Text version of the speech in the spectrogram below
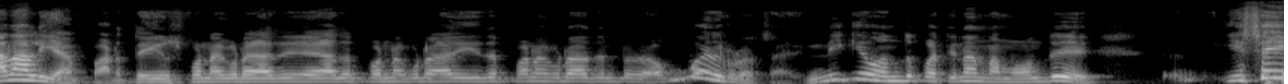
ஆனால் என் படத்தை யூஸ் பண்ணக்கூடாது அதை பண்ணக்கூடாது இதை பண்ணக்கூடாதுன்றது ரொம்ப இருக்கக்கூடாது சார். இன்றைக்கி வந்து பார்த்தீங்கன்னா நம்ம வந்து இசை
